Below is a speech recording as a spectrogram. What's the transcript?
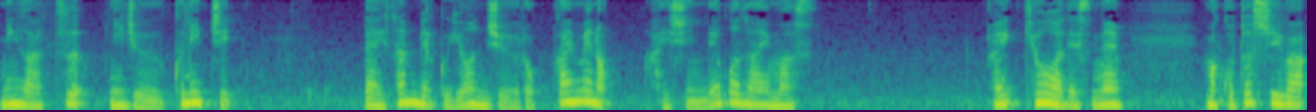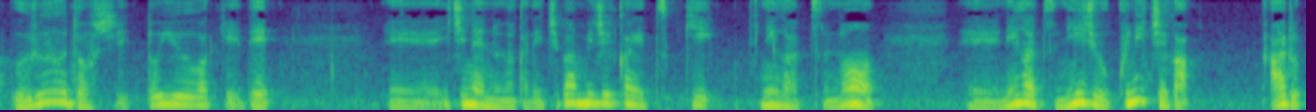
2月29日、第346回目の配信でございます。はい、今日はですね、まあ、今年はウルー年というわけで、え1年の中で一番短い月2月の、えー2月29日がある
